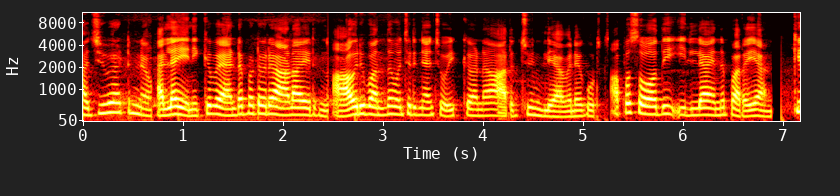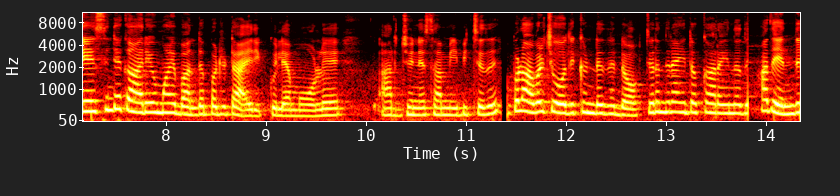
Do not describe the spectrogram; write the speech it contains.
അജുവേട്ടനോ? അല്ല എനിക്ക് വേണ്ടപ്പെട്ട ഒരാളായിരുന്നു. ആ ഒരു ബന്ധം വെച്ചിട്ട് ഞാൻ ചോദിക്കുകയാണ് അർജുനില്ലേ അവനെ കുറിച്ച് അപ്പോൾ സ്വാതി ഇല്ല എന്ന് പറയാണ്. കേസിന്റെ കാര്യവുമായി ബന്ധപ്പെട്ടിട്ടായിരിക്കില്ല മോൾ? അർജുനെ സമീപിച്ചത്. അപ്പോൾ അവൾ ചോദിക്കേണ്ടത് ഡോക്ടർ എന്തിനാ ഇതൊക്കെ അറിയുന്നത്? അതെന്ത്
